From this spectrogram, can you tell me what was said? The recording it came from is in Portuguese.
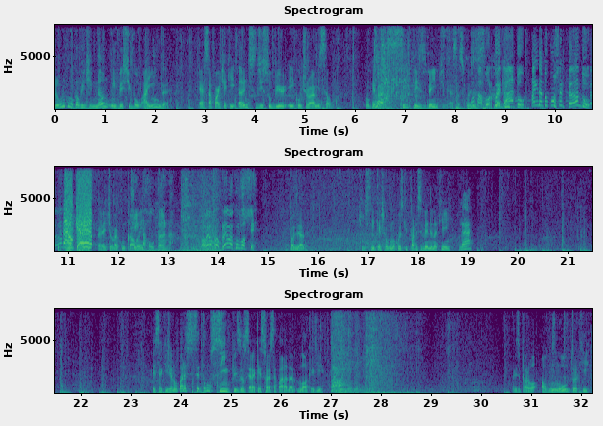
O único local que a gente não investigou ainda é essa parte aqui, antes de subir e continuar a missão. Vamos quebrar simplesmente essas coisas Por favor, daqui. cuidado! Ainda tô consertando! Pera aí, tio, vai com calma, hein? Eita, Roltana! Qual é o problema com você? Rapaziada. A gente tem que achar alguma coisa que pare esse veneno aqui, hein? Né? Esse aqui já não parece ser tão simples, ou será que é só essa parada lock aqui? Ele parou algum outro aqui.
